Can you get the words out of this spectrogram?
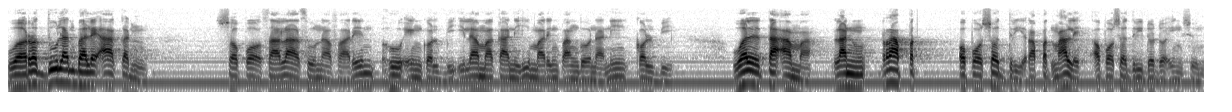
Wa raddulan balekaken sapa salah sunafarin hu ing kolbi ila makanihi maring panggonani kolbi. Wal ta'ama lan rapet apa sodri rapet malih apa sodri dodo ingsun.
